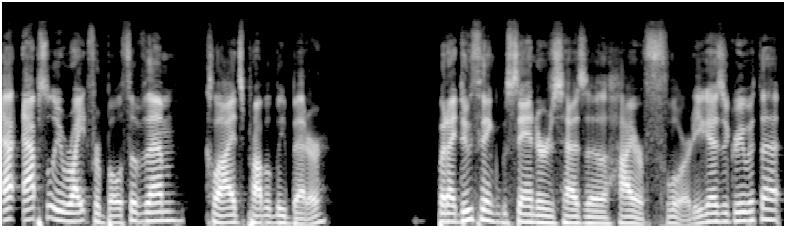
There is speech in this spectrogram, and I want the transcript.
a- absolutely right for both of them, Clyde's probably better. But I do think Sanders has a higher floor. Do you guys agree with that?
